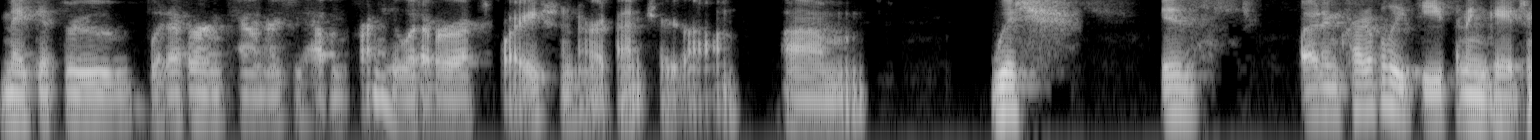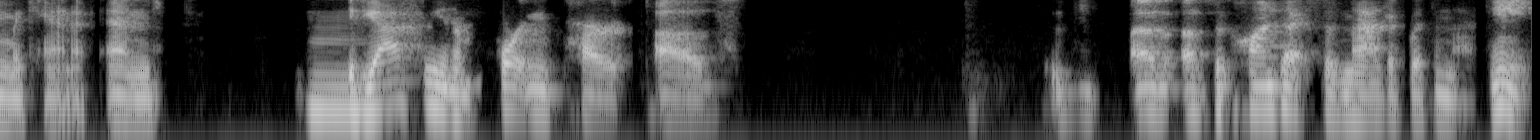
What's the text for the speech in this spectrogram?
make it through whatever encounters you have in front of you, whatever exploration or adventure you're on. Um, which is an incredibly deep and engaging mechanic. And mm, if you ask me, an important part of, of of the context of magic within that game,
